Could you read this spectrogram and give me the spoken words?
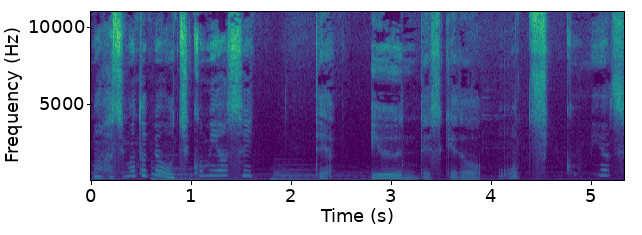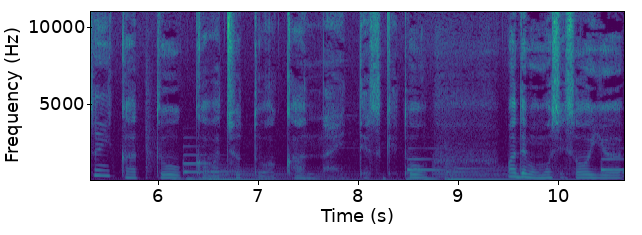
まあ、橋本病落ち込みやすいって言うんですけど落ち込みやすいかどうかはちょっと分かんないんですけどまあでももしそういう、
